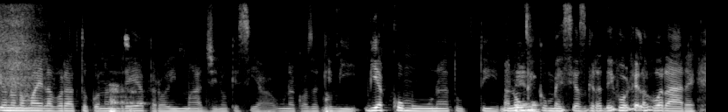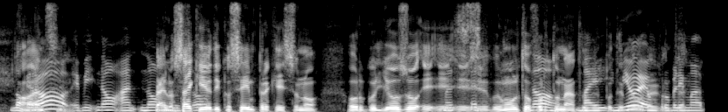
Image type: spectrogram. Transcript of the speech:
Io non ho mai lavorato con Andrea, però immagino che sia una cosa che vi, vi accomuna tutti, ma non Bene. che con me sia sgradevole lavorare. No, però, anzi. eh, mi- no, an- no, Beh, lo sai so. che io dico sempre che sono orgoglioso e, Ma e- e molto No, fortunato ma di il poter mio è un problema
